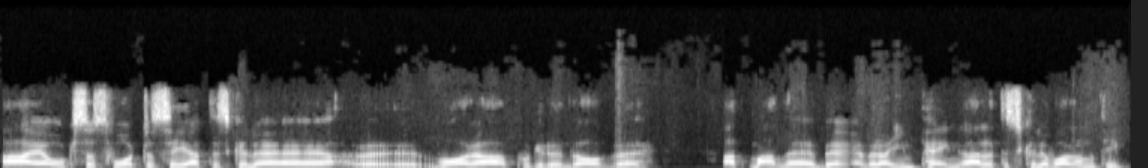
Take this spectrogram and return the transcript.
Ja, jag har också svårt att se att det skulle eh, vara på grund av eh, att man behöver ha in pengar, att det skulle vara någonting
